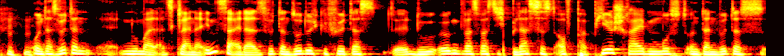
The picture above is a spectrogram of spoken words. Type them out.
Und das wird dann äh, nur mal als kleiner Insider, es wird dann so durchgeführt, dass äh, du irgendwas, was dich belastest, auf Papier schreiben musst und dann wird das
